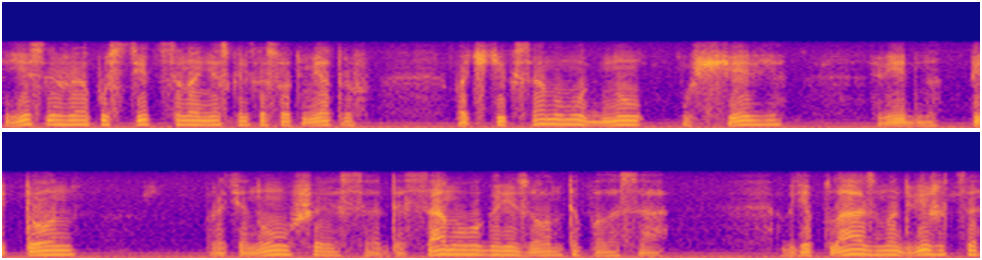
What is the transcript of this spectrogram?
Если же опуститься на несколько сот метров, почти к самому дну ущелья, видно питон, протянувшаяся до самого горизонта полоса, где плазма движется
